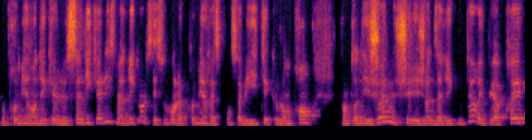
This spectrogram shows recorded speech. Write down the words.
au premier rang desquels le syndicalisme agricole, c'est souvent la première responsabilité que l'on prend quand on est jeune, chez les jeunes agriculteurs, et puis après,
